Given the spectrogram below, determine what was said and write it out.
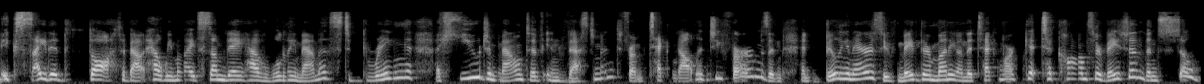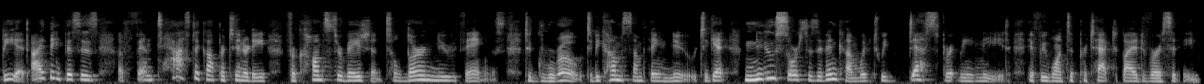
excited thought about how we might someday have woolly mammoths to bring a huge amount of investment from technology firms and, and billionaires who've made their money on the tech market to conservation, then so be it. I think this is a fantastic opportunity for conservation to learn new things, to grow, to become something new, to get new sources of income, which we desperately need if we want to protect biodiversity.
